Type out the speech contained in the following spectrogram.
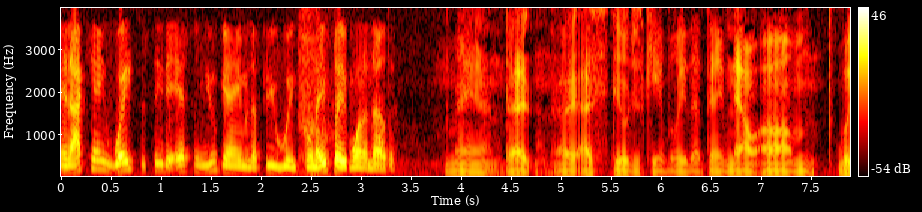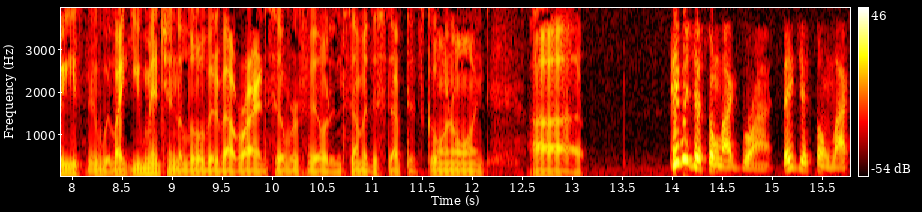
And I can't wait to see the SMU game in a few weeks when they play one another. Man, that I, I still just can't believe that thing. Now, um, what you th- like? You mentioned a little bit about Ryan Silverfield and some of the stuff that's going on. Uh, people just don't like Brian. They just don't like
